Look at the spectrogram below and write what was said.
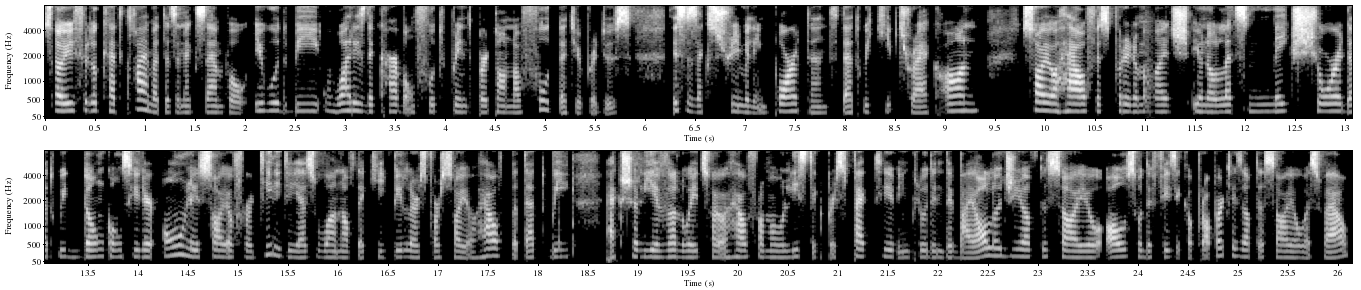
So if you look at climate as an example, it would be what is the carbon footprint per ton of food that you produce? This is extremely important that we keep track on. Soil health is pretty much, you know, let's make sure that we don't consider only soil fertility as one of the key pillars for soil health, but that we actually evaluate soil health from a holistic perspective, including the biology of the soil, also the physical properties of the soil as well.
